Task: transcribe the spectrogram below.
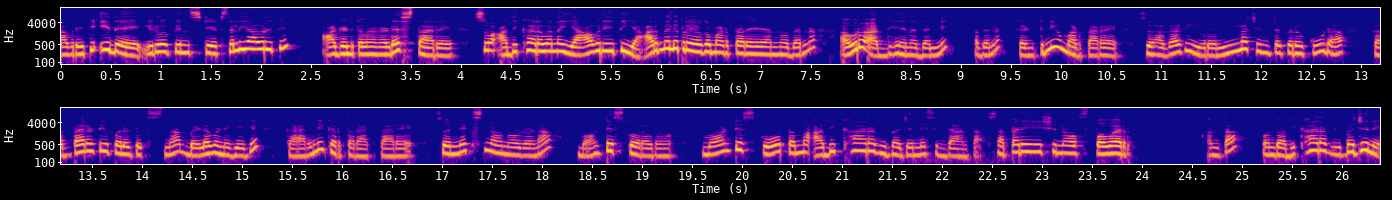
ಯಾವ ರೀತಿ ಇದೆ? ಯುರೋಪಿಯನ್ ಸ್ಟೇಟ್ಸಲ್ಲಿ ಯಾವ ರೀತಿ ಆಡಳಿತವನ್ನು ನಡೆಸ್ತಾರೆ? ಸೊ ಅಧಿಕಾರವನ್ನು ಯಾವ ರೀತಿ ಯಾರ ಮೇಲೆ ಪ್ರಯೋಗ ಮಾಡ್ತಾರೆ ಅನ್ನೋದನ್ನು ಅವರು ಅಧ್ಯಯನದಲ್ಲಿ ಅದನ್ನು ಕಂಟಿನ್ಯೂ ಮಾಡ್ತಾರೆ. ಸೊ ಹಾಗಾಗಿ ಇವರೆಲ್ಲ ಚಿಂತಕರು ಕೂಡ ಕಂಪ್ಯಾರಿಟಿವ್ ಪೊಲಿಟಿಕ್ಸ್ನ ಬೆಳವಣಿಗೆಗೆ ಕಾರಣೀಕರ್ತರಾಗ್ತಾರೆ. ಸೊ ನೆಕ್ಸ್ಟ್ ನಾವು ನೋಡೋಣ ಮಾಂಟೆಸ್ಕೋರ್ ಅವರು ಮಾಂಟೆಸ್ಕೋ ತಮ್ಮ ಅಧಿಕಾರ ವಿಭಜನೆ ಸಿದ್ಧಾಂತ ಸಪರೇಷನ್ ಆಫ್ ಪವರ್ ಅಂತ ಒಂದು ಅಧಿಕಾರ ವಿಭಜನೆ,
